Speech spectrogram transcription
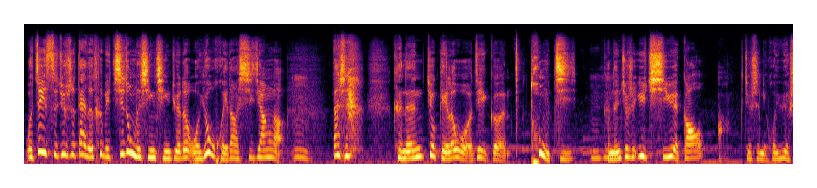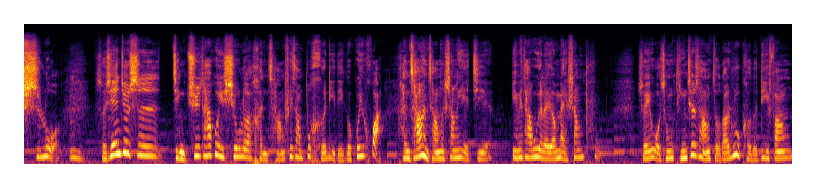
我这次就是带着特别激动的心情，觉得我又回到西江了，嗯但是 可能就给了我这个痛击，嗯可能就是预期越高啊，就是你会越失落。嗯首先就是景区它会修了很长、非常不合理的一个规划，很长很长的商业街，因为它为了要卖商铺，所以我从停车场走到入口的地方，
